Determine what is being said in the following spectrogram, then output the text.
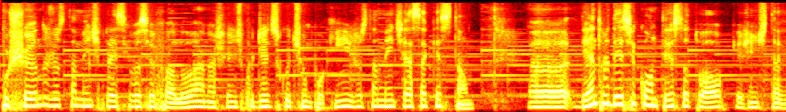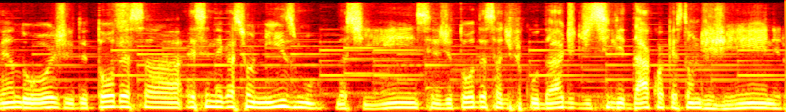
puxando justamente para isso que você falou, Ana, acho que a gente podia discutir um pouquinho justamente essa questão. Uh, dentro desse contexto atual que a gente está vendo hoje, de todo essa, esse negacionismo das ciências, de toda essa dificuldade de se lidar com a questão de gênero,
